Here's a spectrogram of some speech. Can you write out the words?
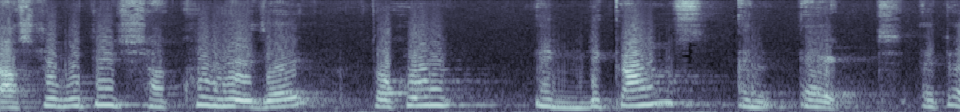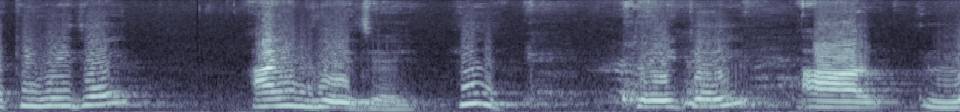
রাষ্ট্রপতির স্বাক্ষর হয়ে যায়, তখন ইট বিকামস অ্যান অ্যাক্ট এটা কি হয়ে যায়? আইন হয়ে যায় হ্যাঁ? তো এইটাই। আর ল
